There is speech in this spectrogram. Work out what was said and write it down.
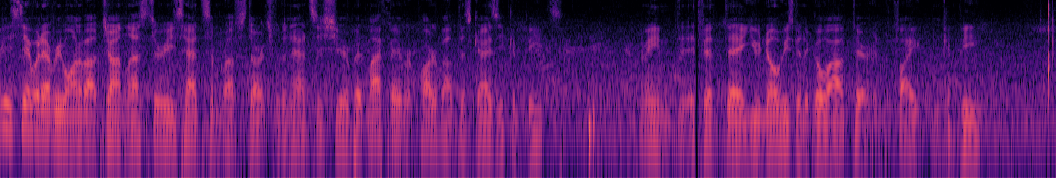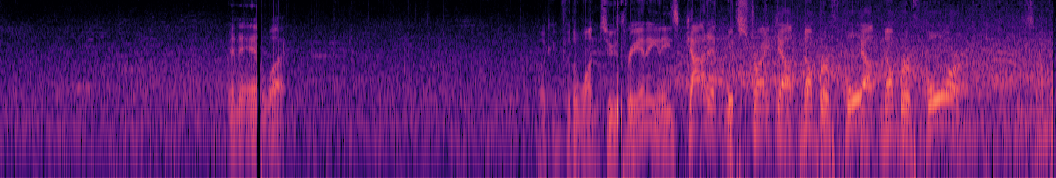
You say whatever you want about Jon Lester. He's had some rough starts for the Nats this year, but my favorite part about this guy is he competes. I mean, fifth day, you know he's going to go out there and fight and compete. And, and what? Looking for the one, two, three inning, and he's got it with strikeout number four. Out number four. So,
